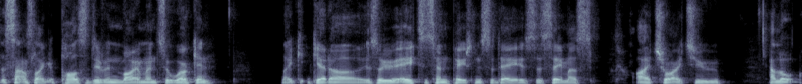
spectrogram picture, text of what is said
that sounds like a positive environment to work in. Like get a so you eight to ten patients a day is the same as I try to hello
